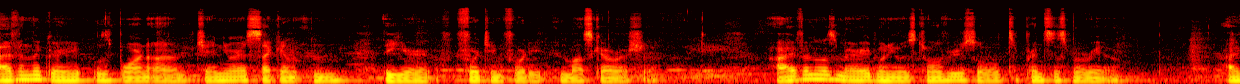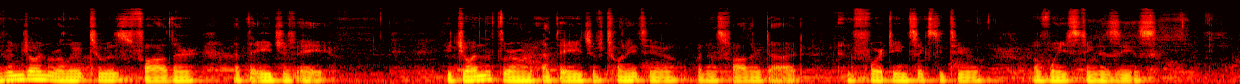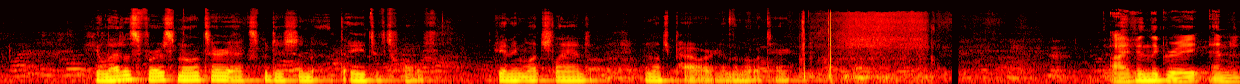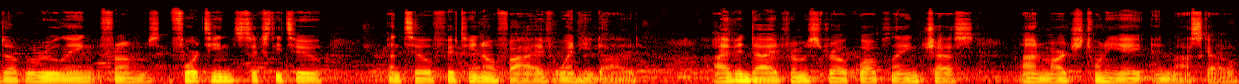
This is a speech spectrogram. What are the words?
Ivan the Great was born on January 2nd in the year 1440 in Moscow, Russia. Ivan was married when he was 12 years old to Princess Maria. Ivan joined ruler to his father at the age of 8. He joined the throne at the age of 22 when his father died in 1462 of wasting disease. He led his first military expedition at the age of 12 gaining much land and much power in the military. Ivan the Great ended up ruling from 1462 until 1505 when he died. Ivan died from a stroke while playing chess on March 28 in Moscow.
